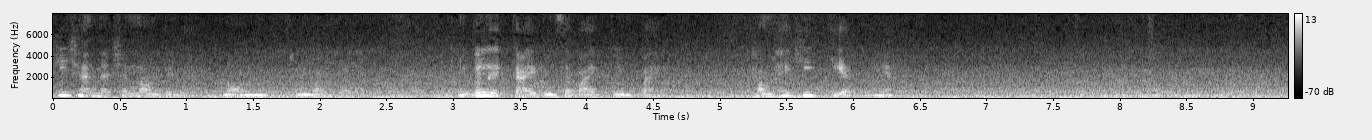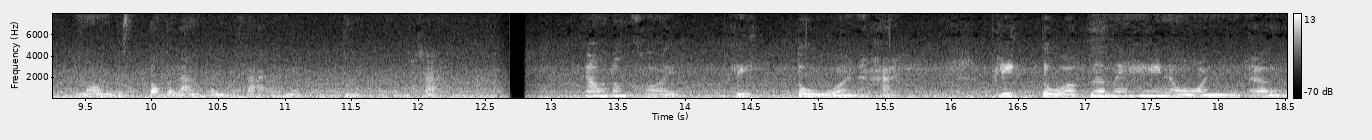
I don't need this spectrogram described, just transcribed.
ที่ฉันเนี่ยฉันนอนไปเลยนอนทั้งวันมันก็เลยไกลเป็นสบายเกินไปทำให้ขี้เกียจอย่างเงี้ยนอนไปต้องไปล้างกรงกระต่ายแล้วเนี่ยค่ะเราต้องคอยพลิกตัวนะคะ พลิกตัวเพื่อไม่ให้นอน เออ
